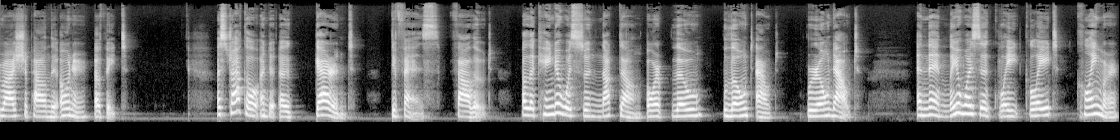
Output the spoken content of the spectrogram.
rush upon the owner of it. A struggle and a gallant defense followed but the candle was soon knocked down or blown, blown out, blown out. And then there was a great, great clamor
